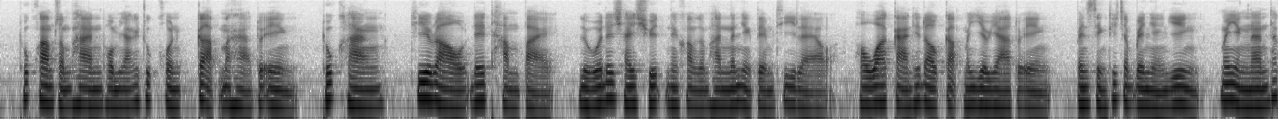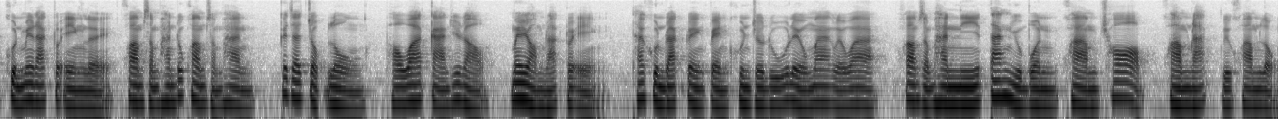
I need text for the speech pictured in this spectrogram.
ๆ ทุกความสัมพันธ์ผมอยากให้ทุกคนกลับมาหาตัวเอง ทุกครั้งที่เราได้ทำไป หรือว่าได้ใช้ชีวิตในความสัมพันธ์นั้นอย่างเต็มที่แล้ว เพราะว่าการที่เรากลับมาเยียวยาตัวเอง เป็นสิ่งที่จำเป็นอย่างยิ่ง ไม่อย่างนั้นถ้าคุณไม่รักตัวเองเลย ความสัมพันธ์ทุกความสัมพันธ์ก็จะจบลง เพราะว่าการที่เราไม่ยอมรักตัวเอง ถ้าคุณรักตัวเองเป็นคุณจะรู้เร็วมากเลยว่า ความสัมพันธ์นี้ตั้งอยู่บนความชอบ ความรักหรือความหลง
